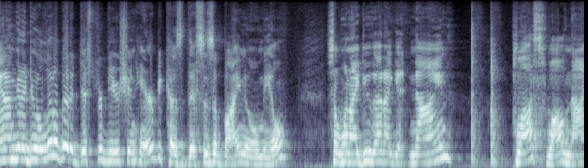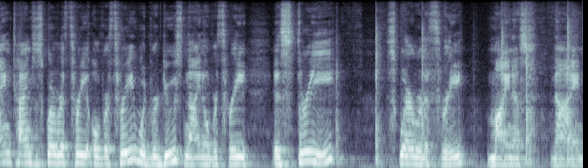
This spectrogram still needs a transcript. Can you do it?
And I'm going to do a little bit of distribution here because this is a binomial. So when I do that, I get 9 plus, well, 9 times the square root of 3 over 3 would reduce. 9 over 3 is 3 square root of 3 minus 9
